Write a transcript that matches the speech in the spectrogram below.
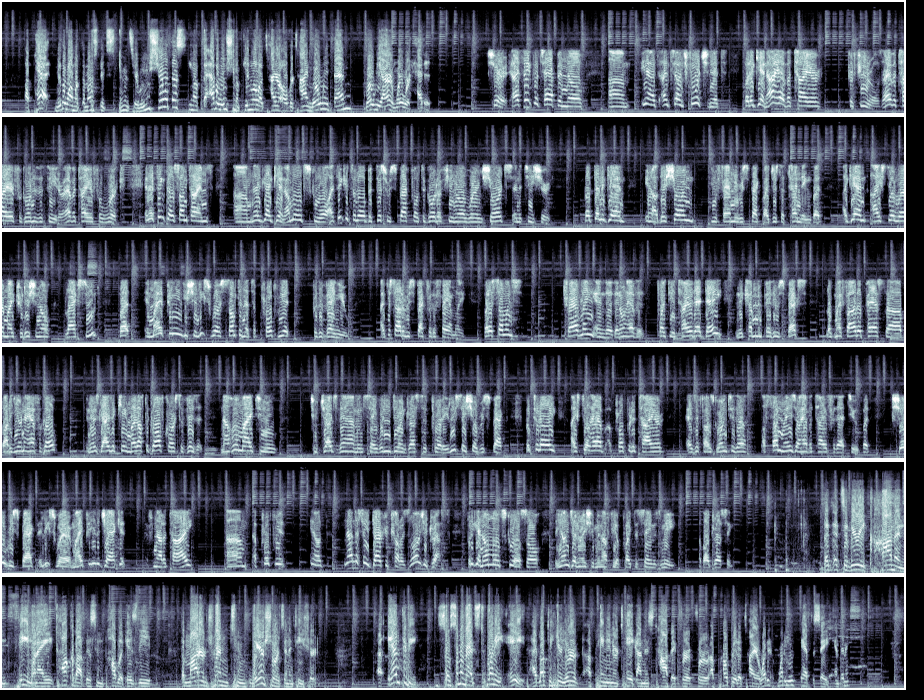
Uh, Pat. you're the one with the most experience here. Will you share with us, you know, the evolution of funeral attire over time, where we've been, where we are, and where we're headed? Sure. I think what's happened, though, um, yeah, it, it's unfortunate, but again, I have attire for funerals. I have attire for going to the theater. I have attire for work. And I think, though, sometimes, um, again, I'm old school. I think it's a little bit disrespectful to go to a funeral wearing shorts and a t-shirt. But then again, you know, they're showing your family respect by just attending. But again, I still wear my traditional black suit. But in my opinion, you should at least wear something that's appropriate for the venue. I just out of respect for the family. But if someone's traveling and they don't have quite the attire that day and they come in and pay their respects, look, my father passed uh, about a year and a half ago, and there's guys that came right off the golf course to visit. Now, who am I to to judge them and say, "What are you doing dressed at poorly?" At least they showed respect. But today, I still have appropriate attire as if I was going to the a fundraiser. I have attire for that too. But show respect. At least wear, in my opinion, a jacket, if not a tie. Um, appropriate, you know, not necessarily darker colors, as long as you're dressed. But again, I'm old school, so the young generation may not feel quite the same as me about dressing. That, that's a very common theme when I talk about this in public is the the modern trend to wear shorts and a t-shirt. Uh, Anthony, so someone that's 28, I'd love to hear your opinion or take on this topic for, for appropriate attire. What, what do you have to say, Anthony?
